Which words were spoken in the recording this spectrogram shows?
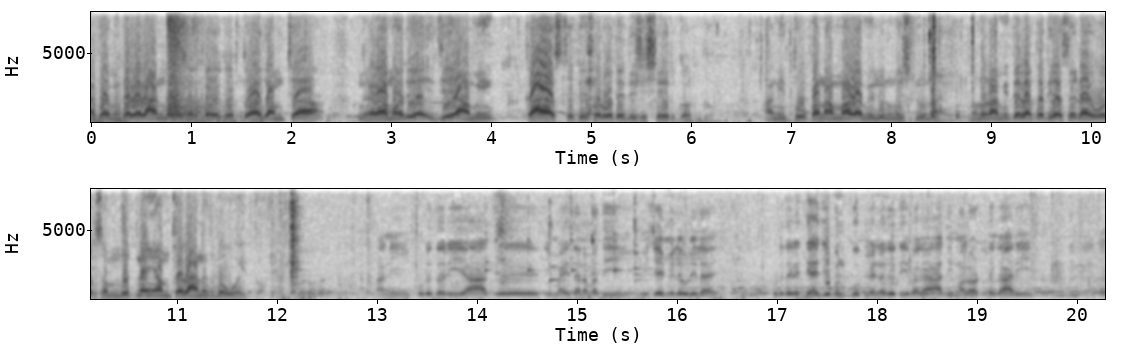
आज आम्ही त्याला लहान भाऊसारखं हे करतो. आज आमच्या घरामध्ये जे आम्ही काय असतो ते सर्व त्याच्याशी शेअर करतो. आणि तो पण आम्हाला मिळून मिसळून आहे म्हणून आम्ही त्याला कधी असं ड्रायव्हर समजत नाही आमचा लहानच भाऊ आहे तो. बरोबर आहे. आणि कुठेतरी आज जी मैदानामध्ये विजय मिळवलेला आहे कुठेतरी त्याची पण खूप मेहनत होती. बघा आधी मला वाटतं गाडी अ,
